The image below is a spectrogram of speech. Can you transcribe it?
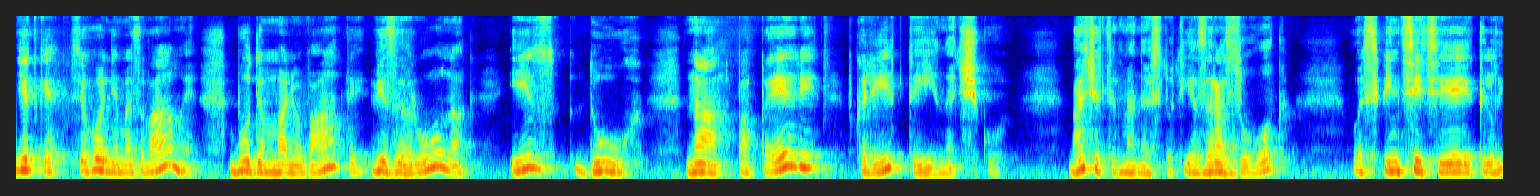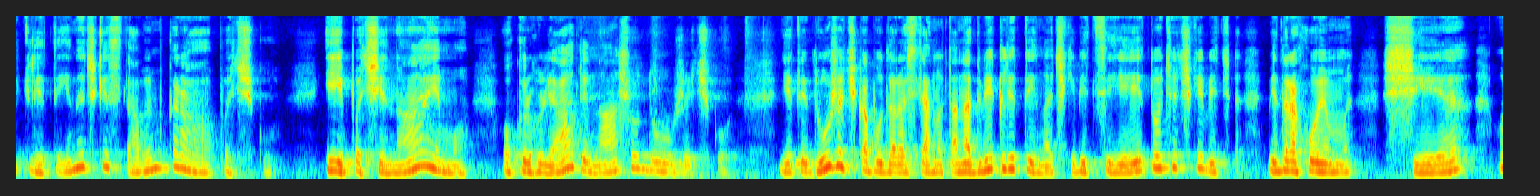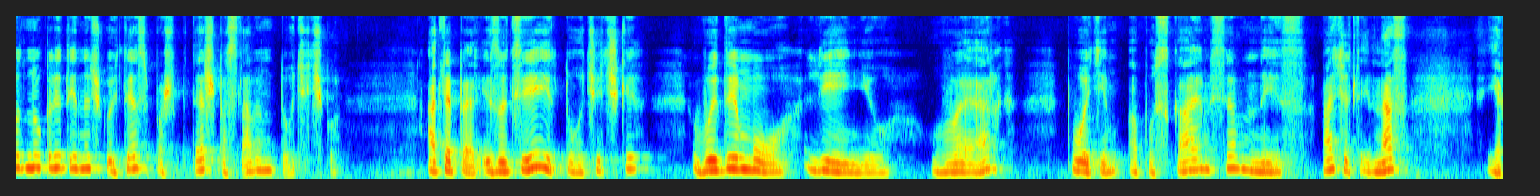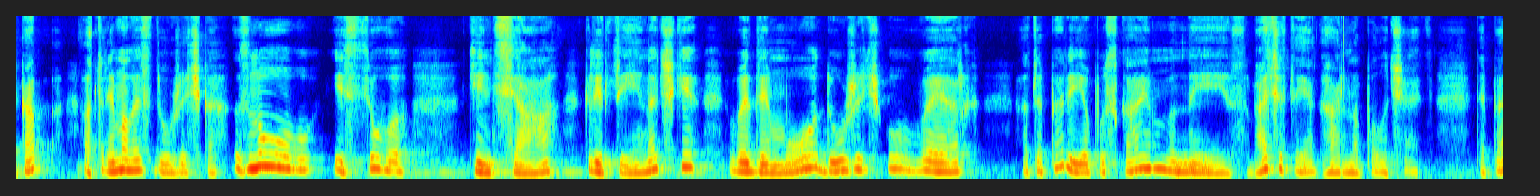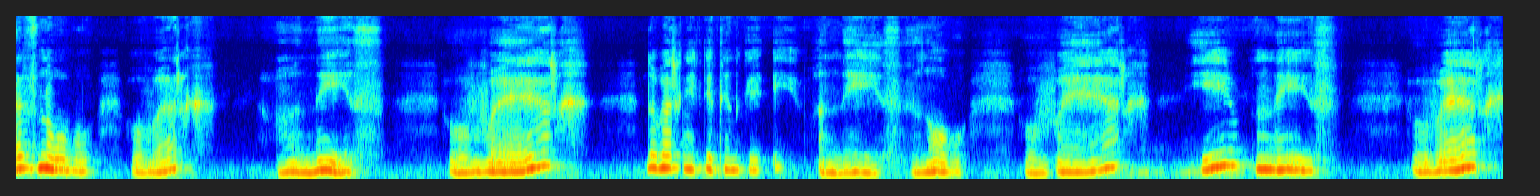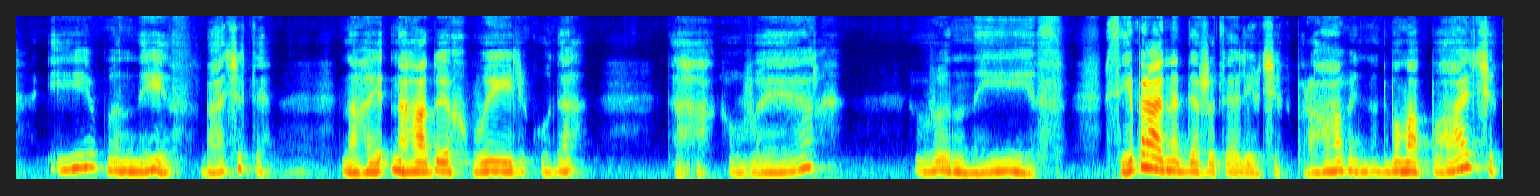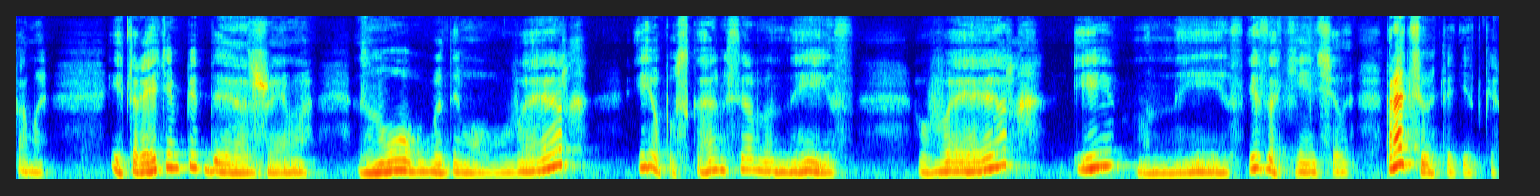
Дітки, сьогодні ми з вами будемо малювати візерунок із дух на папері в клітиночку. Бачите, в мене ось тут є зразок. Ось в кінці цієї клітиночки ставимо крапочку і починаємо округляти нашу дужечку. Дужечка буде розтягнута на дві клітиночки. Від цієї точечки від, відрахуємо ще одну клітиночку і теж, поставимо точечку. А тепер із оцієї точечки ведемо лінію вверх, потім опускаємося вниз. Бачите, в нас яка отрималась дужечка. Знову із цього кінця клітиночки ведемо дужечку вверх, а тепер її опускаємо вниз. Бачите, як гарно виходить? Тепер знову вверх, вниз, вверх до верхньої клітинки і вниз. Знову вверх і вниз. Вверх і вниз. Бачите? Нагадує хвильку, да? Так, вверх, вниз. Всі правильно держите олівчик? Правильно, двома пальчиками і третім піддержуємо. Знову ведемо вверх і опускаємося вниз. Вверх і вниз. І закінчили. Працюйте, дітки.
